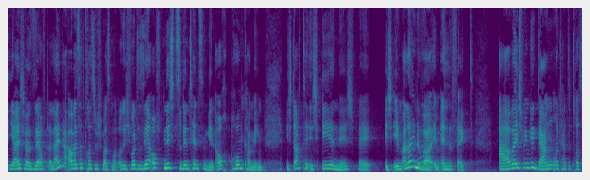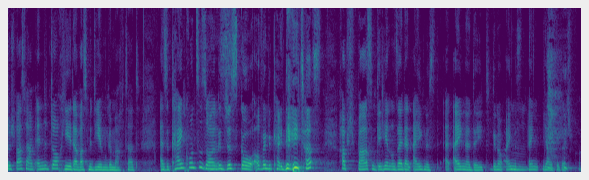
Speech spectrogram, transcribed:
ja, ich war sehr oft alleine, aber es hat trotzdem Spaß gemacht. Und ich wollte sehr oft nicht zu den Tänzen gehen, auch Homecoming. Ich dachte, ich gehe nicht, weil ich eben alleine war im Endeffekt. Aber ich bin gegangen und hatte trotzdem Spaß, weil am Ende doch jeder was mit jedem gemacht hat. Also kein Grund zur Sorge, yes. just go. Auch wenn du kein Date hast, hab Spaß und geh hin und sei dein eigenes, äh, eigener Date. Genau, eigenes, mm. eigen, ja, okay, das sprach.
